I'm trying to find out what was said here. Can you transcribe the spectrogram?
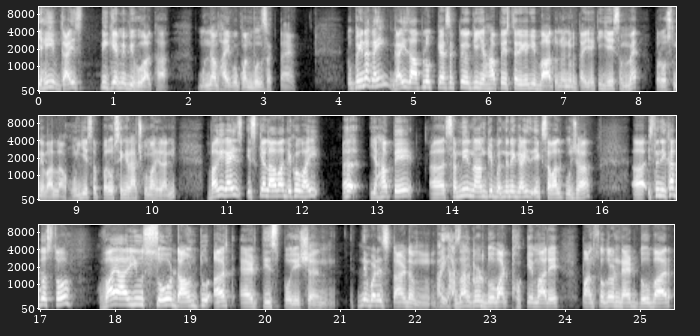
यही गाइज़ पीके में भी हुआ था। मुन्ना भाई को कौन भूल सकता है? तो कहीं ना कहीं गाइज़ आप लोग कह सकते हो कि यहाँ पे इस तरीके की बात उन्होंने बताई है कि ये सब मैं परोसने वाला हूँ। ये सब परोसेंगे राजकुमार हिरानी। बाकी गाइज़ इसके अलावा देखो भाई यहाँ पे समीर नाम के बंदे ने गाइज़ एक सवाल पूछा। इसने लिखा, दोस्तों why are you so down to earth at this position इतने बड़े स्टार्डम भाई, हज़ार करोड़ दो बार ठोके मारे, पाँच सौ करोड़ नेट दो बार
